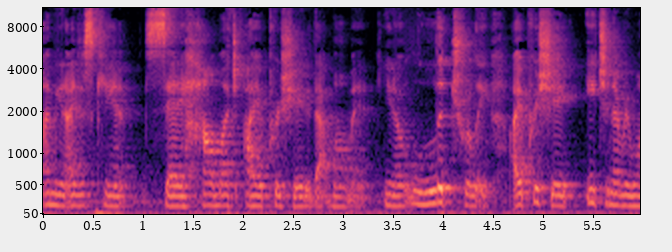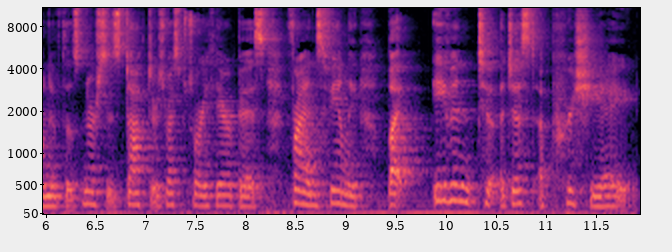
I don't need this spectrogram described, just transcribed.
I mean, I just can't say how much I appreciated that moment. You know, literally, I appreciate each and every one of those nurses, doctors, respiratory therapists, friends, family, but even to just appreciate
